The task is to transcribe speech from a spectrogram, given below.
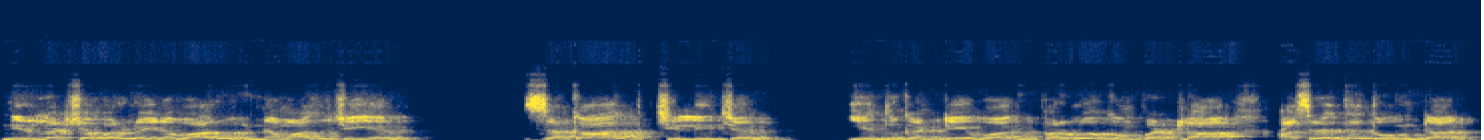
నిర్లక్ష్యపరులైన వారు నమాజు చెయ్యరు. జకాత్ చెల్లించరు. ఎందుకంటే వారు పరలోకం పట్ల అశ్రద్ధతో ఉంటారు.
